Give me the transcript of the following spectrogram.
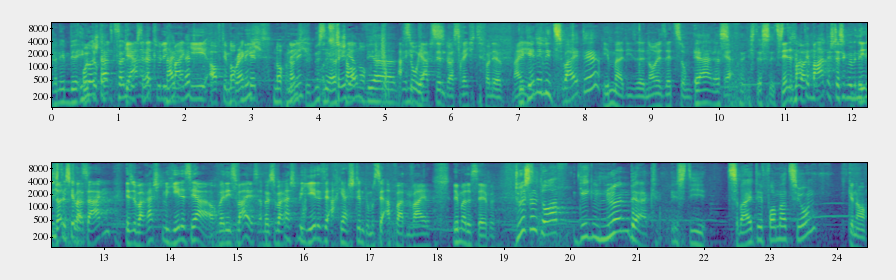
Dann nehmen wir und du Ingolstadt. kannst gerne natürlich, Nein, noch Mikey, nicht. auf dem Noch Bracket. nicht, noch nicht. Wir müssen Uns erst ja schauen, noch- wer. Ach so, ja, stimmt, du hast recht. Von der, Wir gehen in die zweite. immer diese neue Setzung. Ja, das, Ja. Ich, das ist Nee, das mathematisch, deswegen übernehme Nee, ich soll das ich dir was sagen? Es überrascht mich jedes Jahr, auch wenn ich es weiß, aber es überrascht mich jedes Jahr. Ach ja, stimmt, du musst ja abwarten, weil immer dasselbe. Düsseldorf gegen Nürnberg ist die zweite Formation. Genau.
